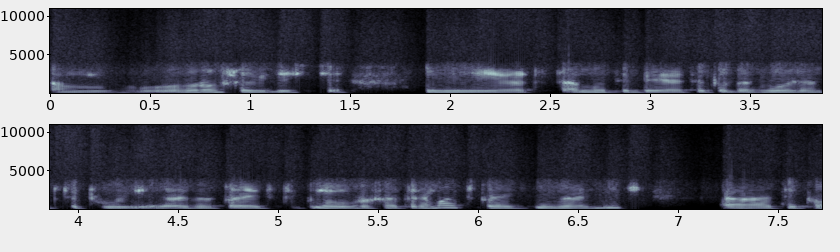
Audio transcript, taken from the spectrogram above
там грошах дзесьці і а мы табе типу, дазволім типу, проект ну, грош атрымаць проект не зарабіць типу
